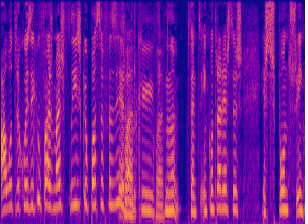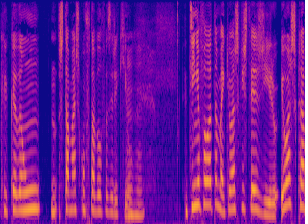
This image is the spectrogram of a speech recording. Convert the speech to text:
há outra coisa que o faz mais feliz que eu possa fazer. Claro, porque, claro. portanto, encontrar estas, estes pontos em que cada um está mais confortável a fazer aquilo. Uhum. Tinha falado também que eu acho que isto é giro. Eu acho que há,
